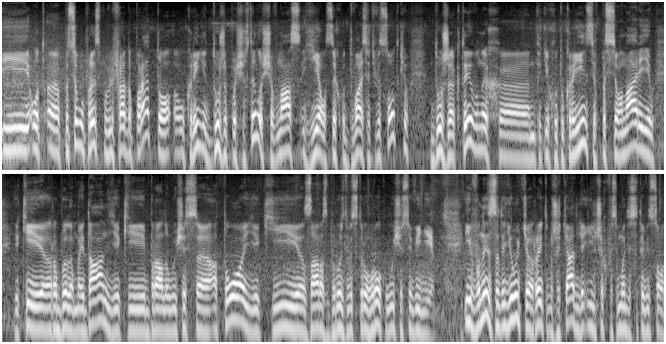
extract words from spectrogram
І от е, по цьому принципу Вільфредо Паретто е, Україні дуже пощастило, що в нас є оцих от 20% дуже активних е, таких от українців, пасіонаріїв, які робили майдан, які брали участь АТО, які зараз беруть з 22-го року участь у війні. І вони задають ритм життя для інших 80%.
